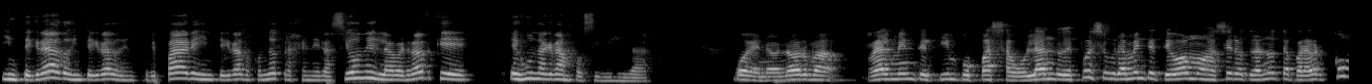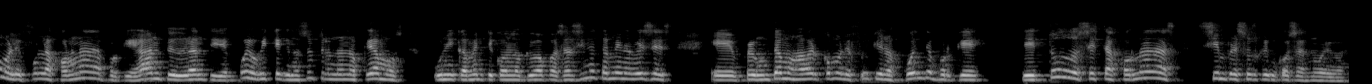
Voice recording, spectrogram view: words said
integrados, integrados entre pares, integrados con otras generaciones, la verdad que es una gran posibilidad. Bueno, Norma, realmente el tiempo pasa volando. Después seguramente te vamos a hacer otra nota para ver cómo le fue la jornada, porque antes, durante y después, viste que nosotros no nos quedamos únicamente con lo que va a pasar, sino también a veces eh, preguntamos a ver cómo le fue que nos cuente, porque de todas estas jornadas siempre surgen cosas nuevas,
